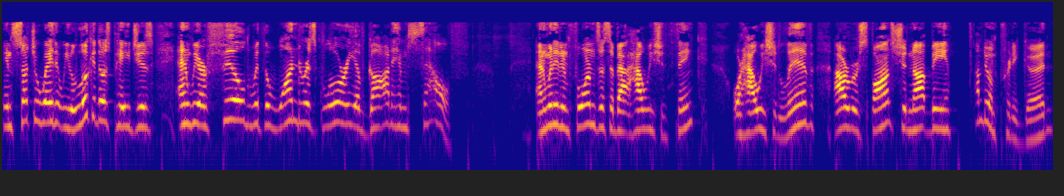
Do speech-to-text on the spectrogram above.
in such a way that we look at those pages and we are filled with the wondrous glory of God Himself. And when it informs us about how we should think or how we should live, our response should not be, I'm doing pretty good.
